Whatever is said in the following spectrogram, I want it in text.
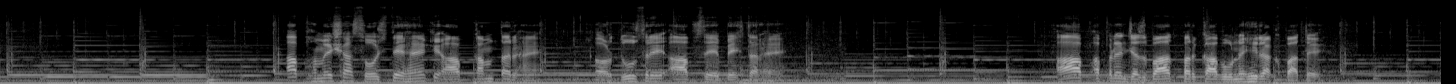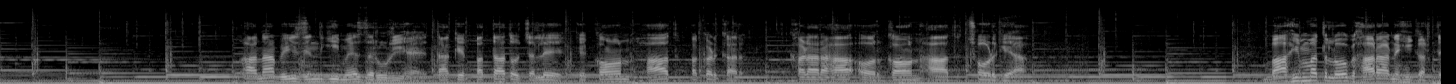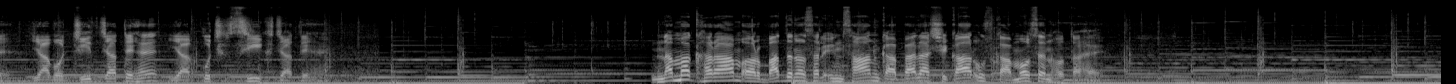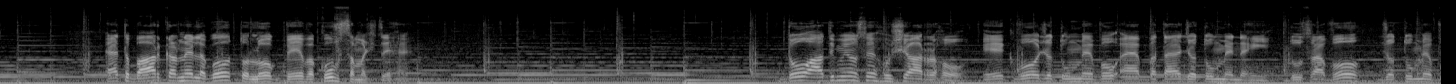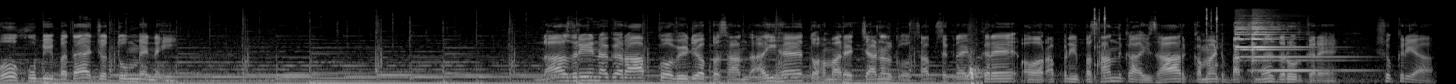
आप हमेशा सोचते हैं कि आप कमतर हैं और दूसरे आपसे बेहतर हैं। आप अपने जज्बात पर काबू नहीं रख पाते। आना भी ज़िंदगी में ज़रूरी है, ताकि पता तो चले कि कौन हाथ पकड़कर खड़ा रहा और कौन हाथ छोड़ गया। बाहिम्मत लोग हारा नहीं करते, या वो जीत जाते हैं, या कुछ सीख जाते हैं। नमक हराम और बदनसर इंसान का पहला शिकार उसका मौसन होता है। एतबार करने लगो तो लोग बेवकूफ़ समझते हैं। दो आदमियों से होशियार रहो। एक वो जो तुम में वो ऐप बताए जो तुम में नहीं। दूसरा वो जो तुम में वो खूबी बताए जो तुम में नहीं। नाजरीन, अगर आपको वीडियो पसंद आई है तो हमारे चैनल को सब्सक्राइब करें और अपनी पसंद का इजहार कमेंट बॉक्स में ज़रूर करें। शुक्रिया।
